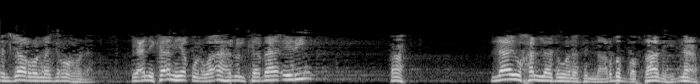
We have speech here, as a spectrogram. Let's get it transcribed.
الجار والمجرور هنا. يعني كأنه يقول وأهل الكبائر ها لا يخلدون في النار. بالضبط هذه نعم.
